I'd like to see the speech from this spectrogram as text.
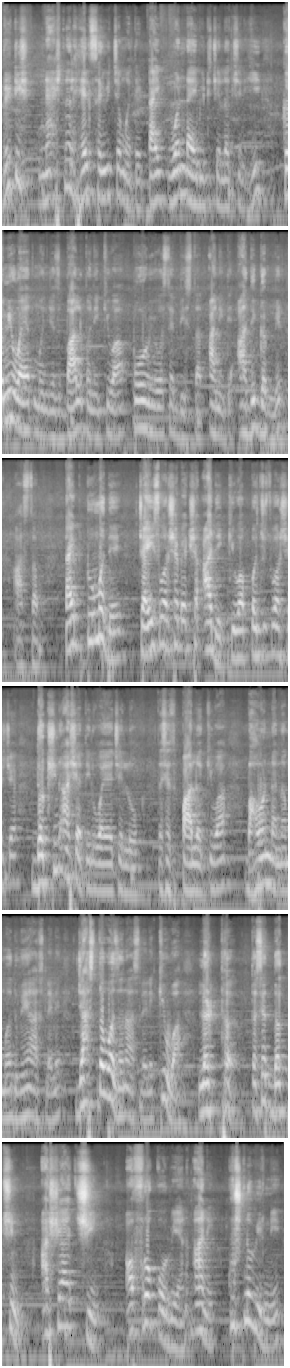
ब्रिटिश नॅशनल हेल्थ सर्व्हिसच्या मते टाईप वन डायबिटीचे लक्षण ही कमी वयात म्हणजेच बालपणी किंवा पोळ व्यवस्थेत दिसतात आणि ते अधिक गंभीर असतात. टाईप टूमध्ये चाळीस वर्षापेक्षा अधिक किंवा पंचवीस वर्षाच्या दक्षिण आशियातील वयाचे लोक तसेच पालक किंवा भावंडांना मधुमेह असलेले जास्त वजन असलेले किंवा लठ्ठ तसेच दक्षिण आशिया चीन आफ्रोकोरियन आणि कृष्णवीरने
